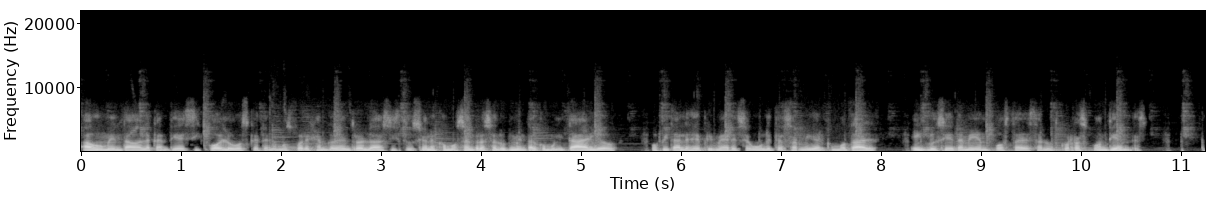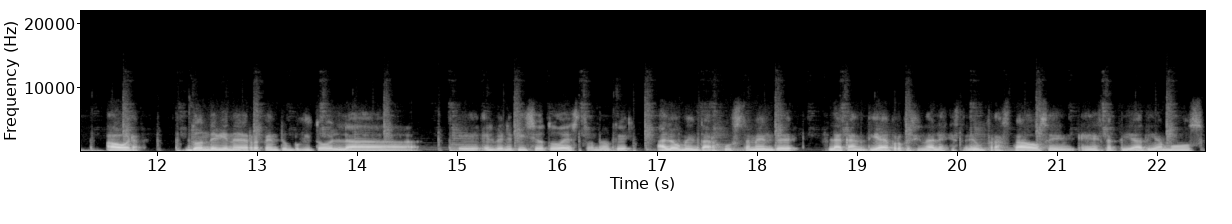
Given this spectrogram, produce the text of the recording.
Ha aumentado la cantidad de psicólogos que tenemos, por ejemplo, dentro de las instituciones como Centro de Salud Mental Comunitario, hospitales de primer, segundo y tercer nivel como tal, e inclusive también en postas de salud correspondientes. Ahora, ¿dónde viene de repente un poquito eh, el beneficio de todo esto? ¿no? Que al aumentar justamente la cantidad de profesionales que están enfrascados en, en esta actividad, digamos,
